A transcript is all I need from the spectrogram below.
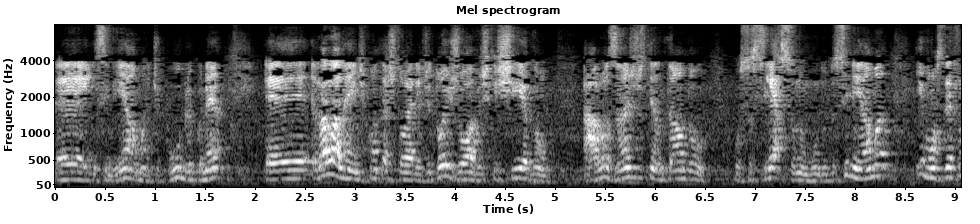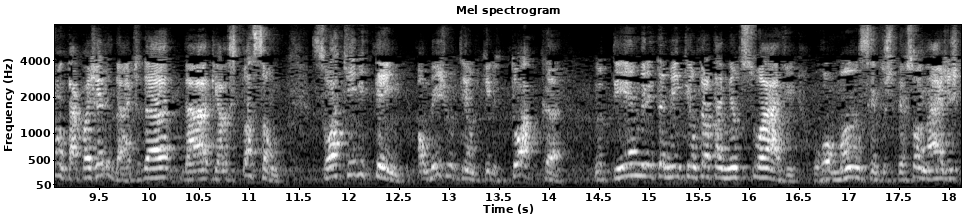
é, em cinema, de público, né? É, La La Land conta a história de dois jovens que chegam a Los Angeles tentando o sucesso no mundo do cinema e vão se defrontar com a realidade da, daquela situação. Só que ele tem, ao mesmo tempo que ele toca no tema, ele também tem um tratamento suave, o romance entre os personagens,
